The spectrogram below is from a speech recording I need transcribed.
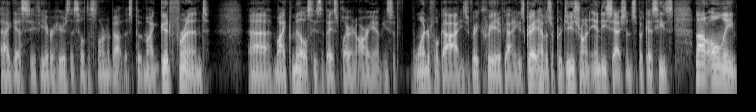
I guess if he ever hears this, he'll just learn about this. But my good friend, uh, Mike Mills, who's the bass player in REM, he's a wonderful guy. He's a very creative guy. And he was great to have as a producer on indie sessions because he's not only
